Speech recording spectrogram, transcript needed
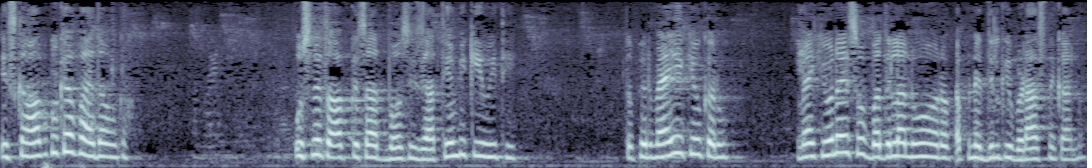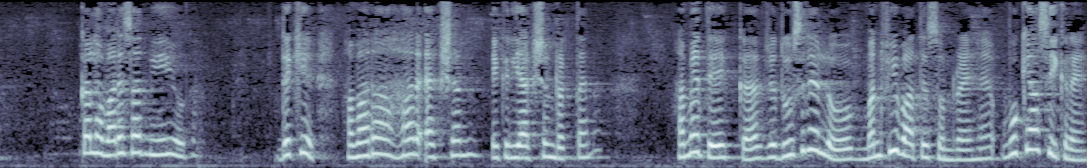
اس کا آپ کو کیا فائدہ ہوگا؟ اس نے تو آپ کے ساتھ بہت سی جاتیاں بھی کی ہوئی تھی۔ تو پھر میں یہ کیوں کروں؟ میں کیوں نہ اس کو بدلا لوں اور اپنے دل کی بڑاس نکالوں؟ کل ہمارے ساتھ بھی یہی ہوگا۔ دیکھیے، ہمارا ہر ایکشن ایک ریئیکشن رکھتا ہے نا۔ ہمیں دیکھ کر جو دوسرے لوگ منفی باتیں سن رہے ہیں، وہ کیا سیکھ رہے ہیں؟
